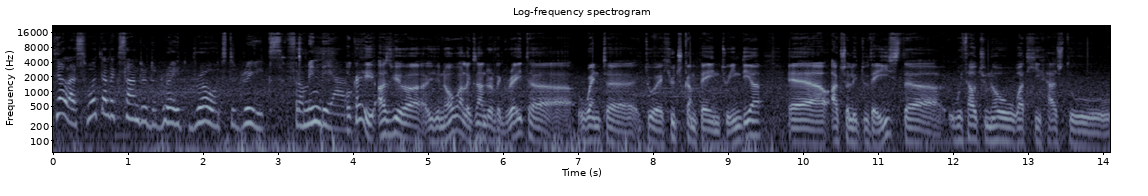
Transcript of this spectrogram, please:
tell us what Alexander the Great brought to Greeks from India. Okay, as you uh, you know, Alexander the Great uh, went uh, to a huge campaign to India, uh, actually to the east, uh, without you know what he has to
